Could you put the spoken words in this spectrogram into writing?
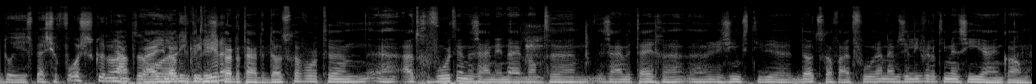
door je special forces kunnen ja, laten maar je loopt liquideren. het risico dat daar de doodstraf wordt uitgevoerd. En er zijn in Nederland zijn we tegen regimes die de doodstraf uitvoeren. En hebben ze liever dat die mensen hierheen komen.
